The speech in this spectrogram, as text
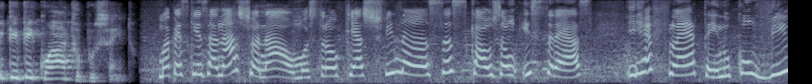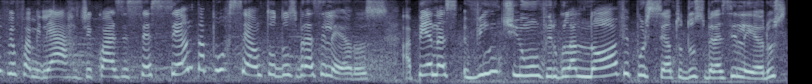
84%. Uma pesquisa nacional mostrou que as finanças causam estresse e refletem no convívio familiar de quase 60% dos brasileiros. Apenas 21,9% dos brasileiros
